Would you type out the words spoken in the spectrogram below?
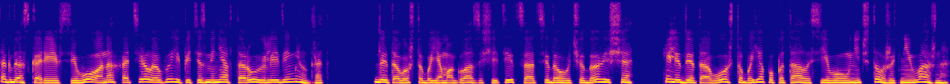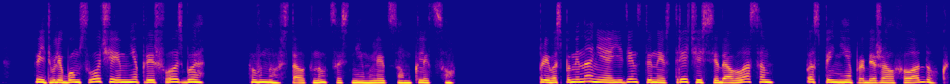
Тогда, скорее всего, она хотела вылепить из меня вторую леди Милдред, для того, чтобы я могла защититься от седого чудовища или для того, чтобы я попыталась его уничтожить, неважно. Ведь в любом случае мне пришлось бы вновь столкнуться с ним лицом к лицу. При воспоминании о единственной встрече с Седовласом по спине пробежал холодок.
